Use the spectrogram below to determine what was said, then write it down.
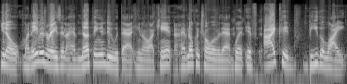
you know my name is Raasin i have nothing to do with that you know i can't i have no control over that but if i could be the light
